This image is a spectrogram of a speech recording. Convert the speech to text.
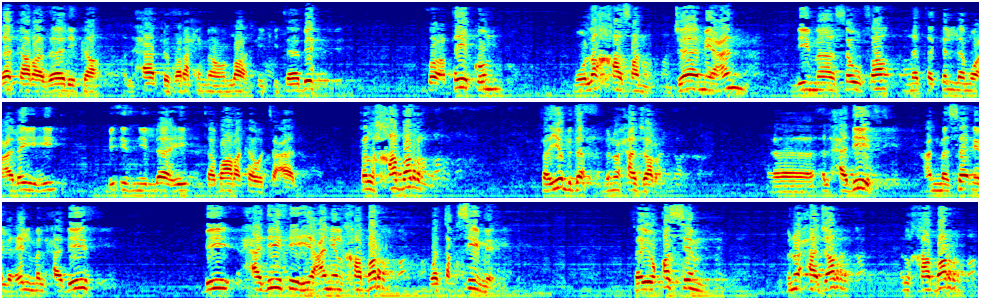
ذكر ذلك الحافظ رحمه الله في كتابه أعطيكم ملخصا جامعا لما سوف نتكلم عليه بإذن الله تبارك وتعالى. فالخبر فيبدأ ابن حجر الحديث عن مسائل علم الحديث بحديثه عن الخبر وتقسيمه. فيقسم ابن حجر الخبر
